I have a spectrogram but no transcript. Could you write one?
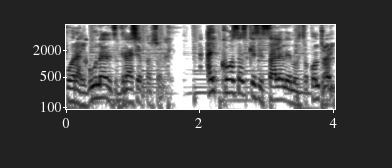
por alguna desgracia personal. Hay cosas que se salen de nuestro control.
